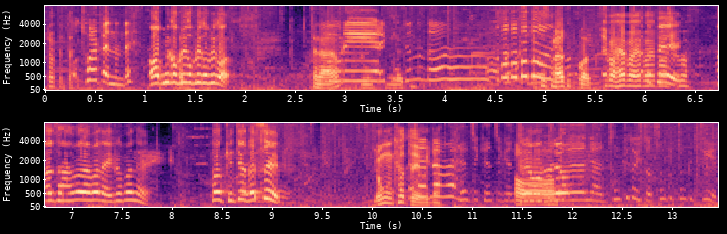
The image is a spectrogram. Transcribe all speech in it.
뺐다 뺐다. 어, 초월 뺐는데? 아, 밀고, 밀고, 밀고, 밀고. 되나요? 우리 아. 맞을 것 같아. 해봐 해봐 해봐 해봐. 해봐. 아, 자, 하나, 하나, 이러면 해. 형, 괜찮아, 나이스. 용은 켜도 돼 그냥. 겐지 겐지 겐지. 어. 아니 아니 아니. 둠피도 있어. 둠피 둠피 뒤.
